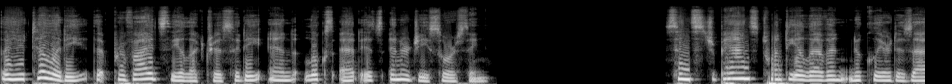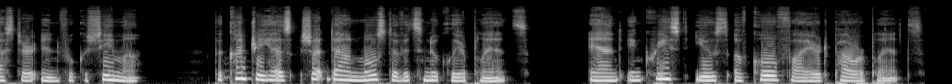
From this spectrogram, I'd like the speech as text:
the utility that provides the electricity and looks at its energy sourcing. Since Japan's 2011 nuclear disaster in Fukushima, the country has shut down most of its nuclear plants and increased use of coal-fired power plants.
